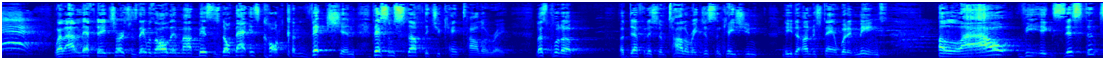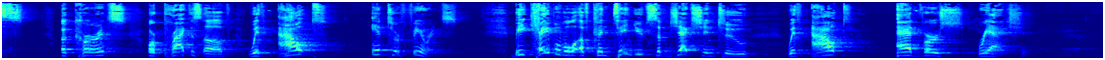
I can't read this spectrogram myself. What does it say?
Well, I left their churches. They was all in my business. No, that is called conviction. There's some stuff that you can't tolerate. Let's put up a definition of tolerate just in case you need to understand what it means allow the existence, occurrence, or practice of without interference. Be capable of continued subjection to without adverse reaction.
